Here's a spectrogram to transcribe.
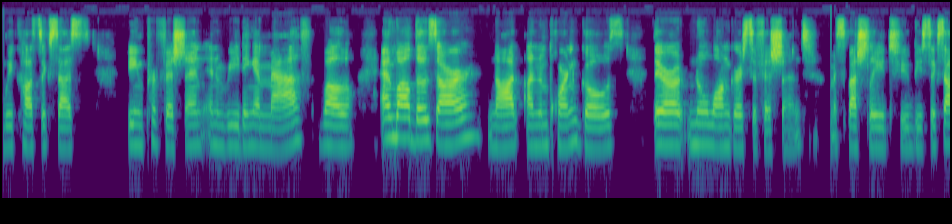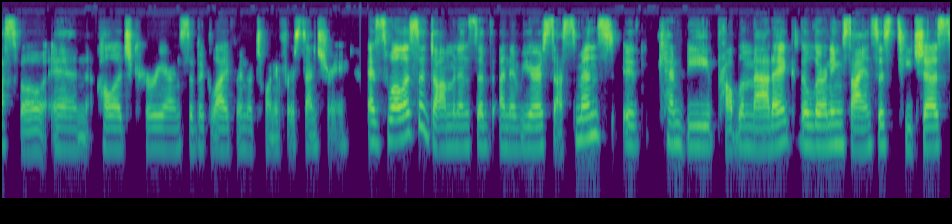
We call success being proficient in reading and math Well, and while those are not unimportant goals they are no longer sufficient especially to be successful in college career and civic life in the 21st century. As well as the dominance of end of year assessments it can be problematic. The learning sciences teach us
